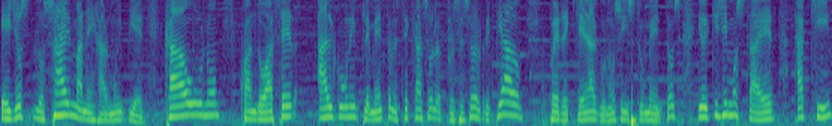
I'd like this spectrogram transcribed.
ellos lo saben manejar muy bien. Cada uno cuando va a hacer algo, un implemento, en este caso el proceso del ripiado, pues requieren algunos instrumentos. Y hoy quisimos traer aquí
